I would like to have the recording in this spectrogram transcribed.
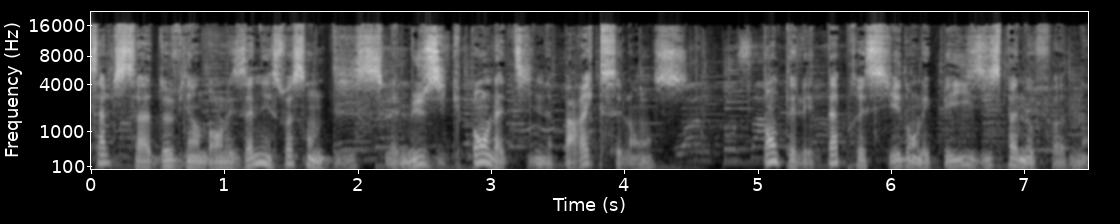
Salsa devient dans les années 70 la musique pan-latine par excellence, tant elle est appréciée dans les pays hispanophones.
